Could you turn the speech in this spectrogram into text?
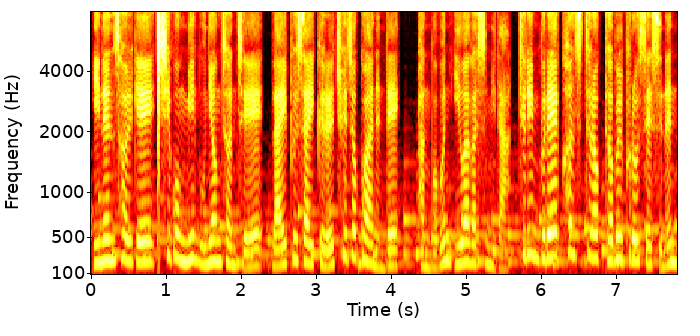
이는 설계, 시공 및 운영 전체의 라이프 사이클을 최적화하는데 방법은 이와 같습니다. 트림블의 컨스트럭터블 프로세스는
